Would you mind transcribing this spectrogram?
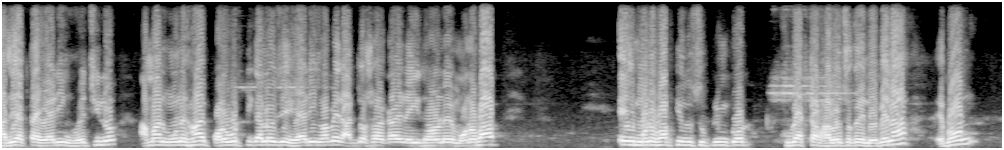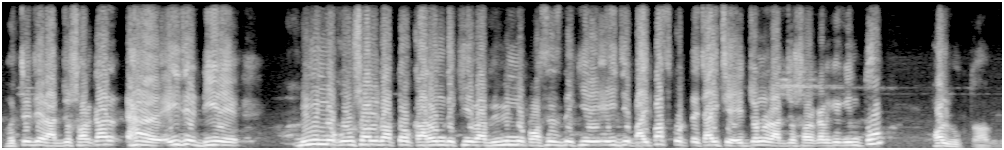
মাঝে একটা হেয়ারিং হয়েছিল। আমার মনে হয় পরবর্তীকালেও যে হিয়ারিং হবে, রাজ্য সরকারের এই ধরনের মনোভাব, এই মনোভাব কিন্তু সুপ্রিম কোর্ট খুব একটা ভালো চোখে নেবে না এবং হচ্ছে যে রাজ্য সরকার, এই যে ডিএ বিভিন্ন কৌশলগত কারণ দেখিয়ে বা বিভিন্ন প্রসেস দেখিয়ে এই যে বাইপাস করতে চাইছে, এর জন্য রাজ্য সরকারকে কিন্তু ফলভুক্ত হবে।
